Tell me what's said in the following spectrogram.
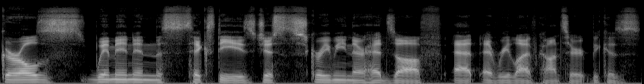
girls, women in the '60s just screaming their heads off at every live concert because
